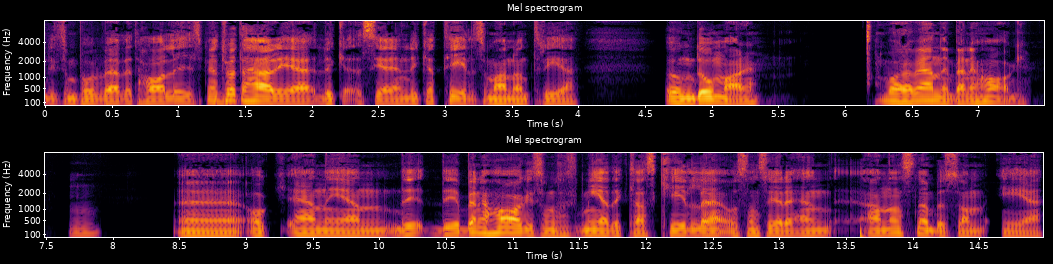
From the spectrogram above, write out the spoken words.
liksom på väldigt hal is. Men jag tror att det här är lycka, serien Lycka till som handlar om tre ungdomar. Varav en är Benny Haag. Mm. Eh, och en är en, det, det är Benny Haag som en slags medelklasskille och sen så är det en annan snubbe som är,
